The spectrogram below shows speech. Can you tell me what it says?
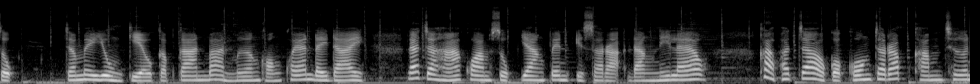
สุกจะไม่ยุ่งเกี่ยวกับการบ้านเมืองของแคว้นใด ๆ และจะหาความสุขอย่างเป็นอิสระดังนี้แล้ว ข้าพเจ้าก็คงจะรับคำเชิญ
